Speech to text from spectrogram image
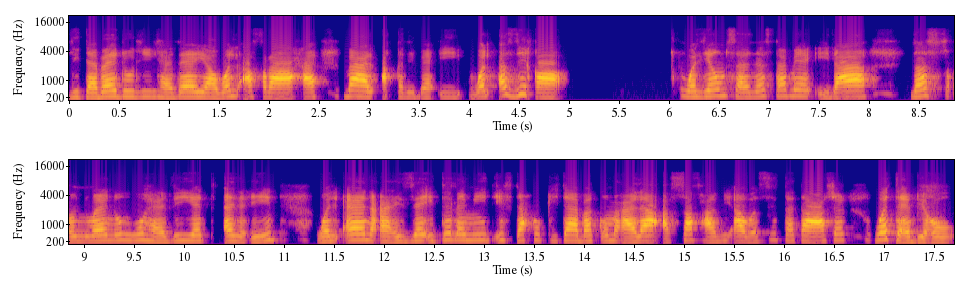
لتبادل الهدايا والأفراح مع الأقرباء والأصدقاء. واليوم سنستمع إلى نص عنوانه هدية العيد. والآن أعزائي التلاميذ افتحوا كتابكم على الصفحة 116 وتابعوا.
